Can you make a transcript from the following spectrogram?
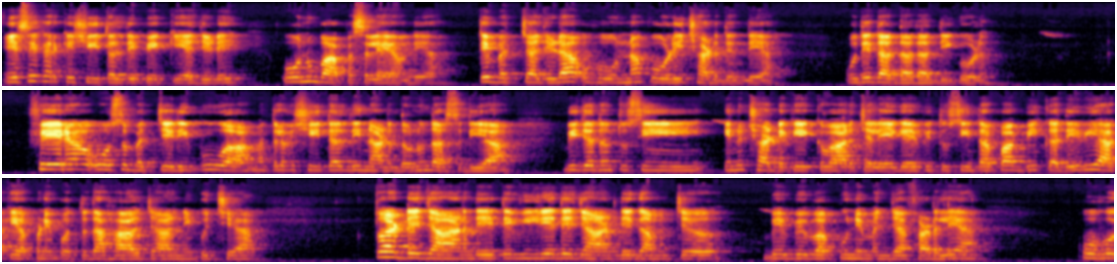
ਇਸੇ ਕਰਕੇ ਸ਼ੀਤਲ ਦੇ ਪੇਕੇ ਆ ਜਿਹੜੇ, ਉਹ ਉਹਨੂੰ ਵਾਪਸ ਲੈ ਆਉਂਦੇ ਆ ਤੇ ਬੱਚਾ ਜਿਹੜਾ ਉਹ ਉਹਨਾਂ ਕੋਲ ਹੀ ਛੱਡ ਦਿੰਦੇ ਆ, ਉਹਦੇ ਦਾਦਾ ਦਾਦੀ ਕੋਲ। ਫਿਰ ਉਸ ਬੱਚੇ ਦੀ ਭੂਆ, ਮਤਲਬ ਸ਼ੀਤਲ ਦੀ ਨਣਦ ਉਹਨੂੰ ਦੱਸਦੀ ਆ ਵੀ ਜਦੋਂ ਤੁਸੀਂ ਇਹਨੂੰ ਛੱਡ ਕੇ ਇੱਕ ਵਾਰ ਚਲੇ ਗਏ ਵੀ ਤੁਸੀਂ ਤਾਂ ਭਾਬੀ ਕਦੇ ਵੀ ਆ ਕੇ ਆਪਣੇ ਪੁੱਤ ਦਾ ਹਾਲ ਚਾਲ ਨਹੀਂ ਪੁੱਛਿਆ। ਤੁਹਾਡੇ ਜਾਣ ਦੇ ਤੇ ਵੀਰੇ ਦੇ ਜਾਣ ਦੇ ਗਮ 'ਚ ਬੇਬੇ ਬਾਪੂ ਨੇ ਮੰਜਾ ਫੜ ਲਿਆ। ਉਹ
